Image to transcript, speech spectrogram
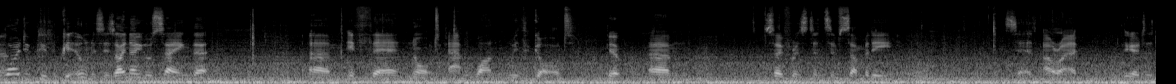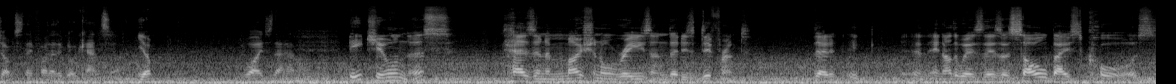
Yeah. why do people get illnesses? I know you're saying that um, if they're not at one with God. Yep. Um, so, for instance, if somebody says, "All right," they go to the doctor and they find out they've got cancer. Yep. Why does that happen? Each illness has an emotional reason that is different. That, it, in, other words, there's a soul-based cause,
